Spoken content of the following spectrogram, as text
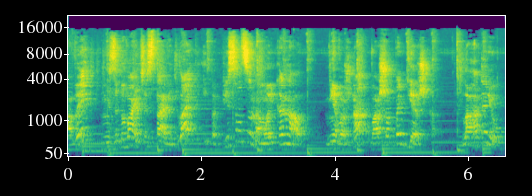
А вы не забывайте ставить лайк и подписываться на мой канал. Мне важна ваша поддержка. Благодарю!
